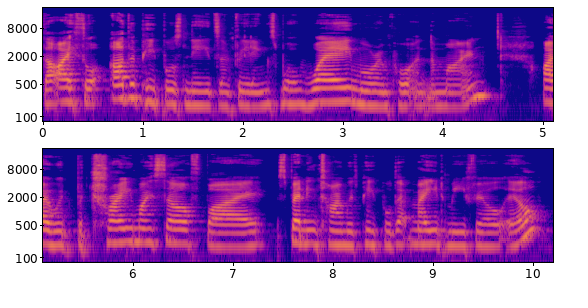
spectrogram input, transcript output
that I thought other people's needs and feelings were way more important than mine. I would betray myself by spending time with people that made me feel ill,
